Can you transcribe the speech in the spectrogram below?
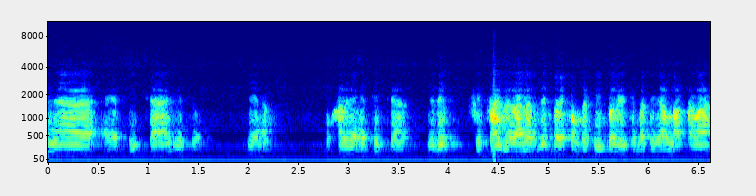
hanya etika gitu ya. Bukan hanya etika jadi fitrah dan adab ini sebenarnya kompatibel ya cuma tinggal masalah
